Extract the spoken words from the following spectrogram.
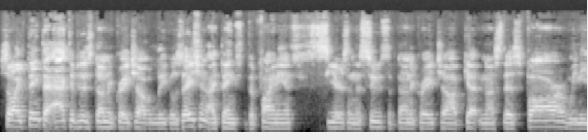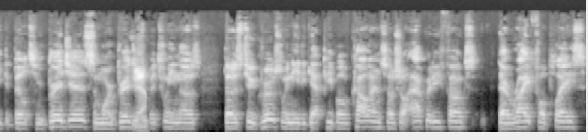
so I think the activists have done a great job with legalization. I think the financiers and the suits have done a great job getting us this far. We need to build some bridges, some more bridges Yeah. between those those two groups. We need to get people of color and social equity folks their rightful place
